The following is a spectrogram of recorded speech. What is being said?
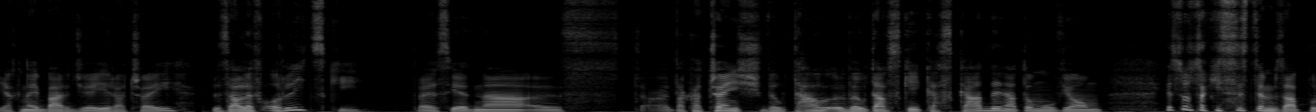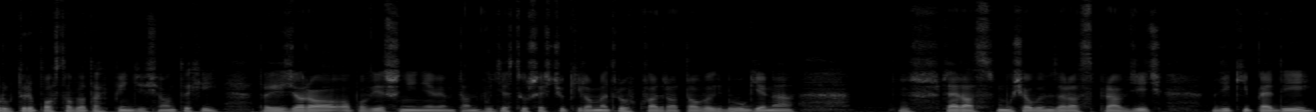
jak najbardziej raczej. Zalew Orlicki to jest jedna z, taka część wełta, wełtawskiej kaskady, na to mówią. Jest to taki system zapór, który powstał w latach 50. i to jezioro o powierzchni, nie wiem, tam 26 km kwadratowych, długie na. Teraz musiałbym zaraz sprawdzić w Wikipedii.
